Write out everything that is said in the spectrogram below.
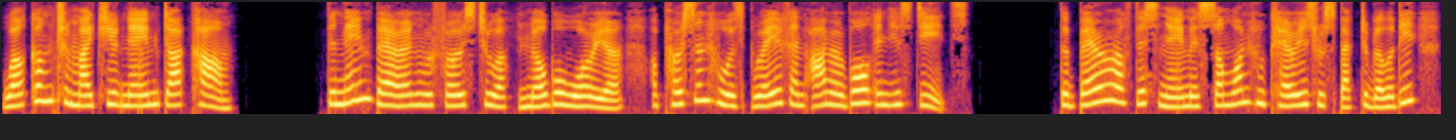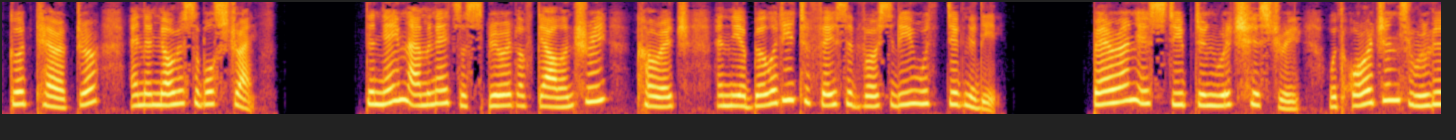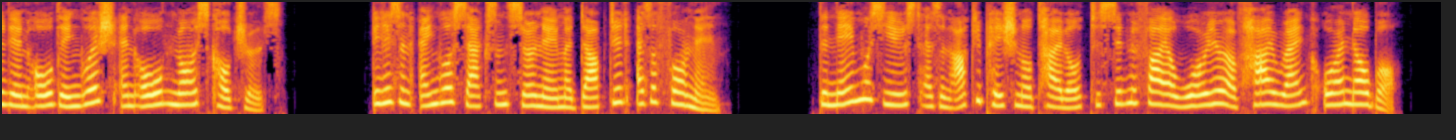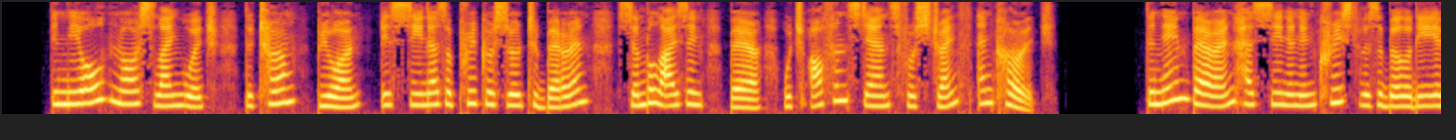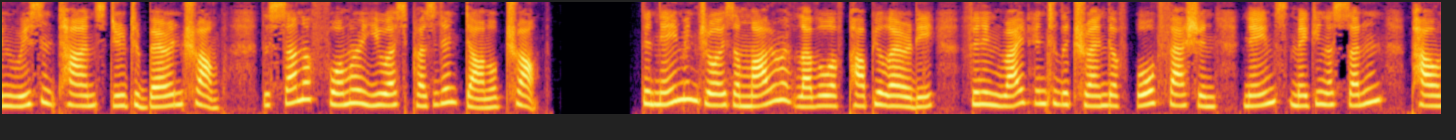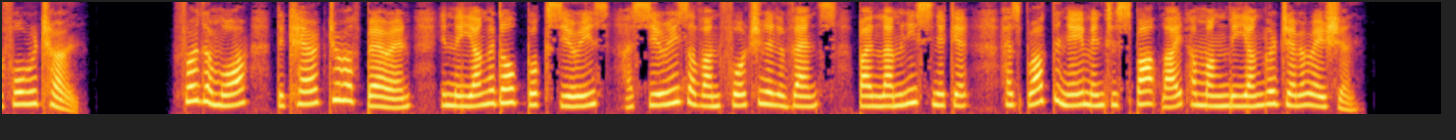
Welcome to mycutename.com. The name Barron refers to a noble warrior, a person who is brave and honorable in his deeds. The bearer of this name is someone who carries respectability, good character, and a noticeable strength. The name emanates a spirit of gallantry, courage, and the ability to face adversity with dignity. Barron is steeped in rich history, with origins rooted in Old English and Old Norse cultures. It is an Anglo-Saxon surname adopted as a forename. The name was used as an occupational title to signify a warrior of high rank or a noble. In the Old Norse language, the term Bjorn is seen as a precursor to Barron, symbolizing bear, which often stands for strength and courage. The name Barron has seen an increased visibility in recent times due to Barron Trump, the son of former U.S. President Donald Trump. The name enjoys a moderate level of popularity, fitting right into the trend of old-fashioned names making a sudden, powerful return. Furthermore, the character of Barron, in the young adult book series, A Series of Unfortunate Events, by Lemony Snicket, has brought the name into spotlight among the younger generation.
